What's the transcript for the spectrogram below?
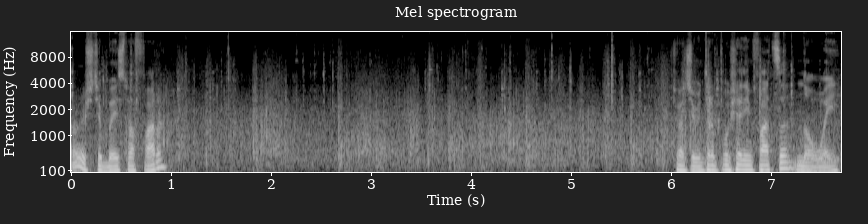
Eu nu știu băieți pe afară. Ce facem? Intrăm pe ușa din față? No way.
